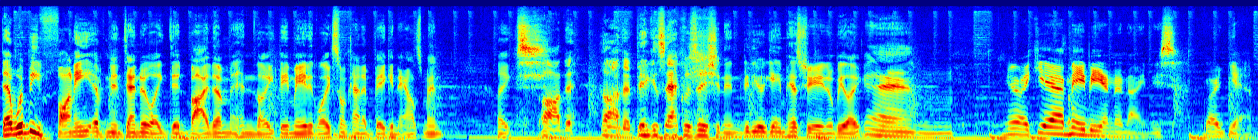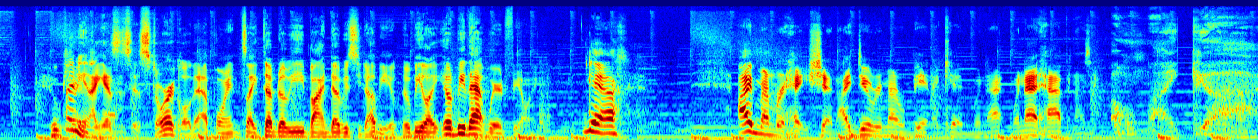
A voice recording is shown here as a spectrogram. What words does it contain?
That would be funny if Nintendo like did buy them and like they made it like some kind of big announcement, like oh the oh the biggest acquisition in video game history, and it'll be like, eh, You're like, yeah, maybe in the '90s. Like, yeah. who cares? I mean, I guess it's historical at that point. It's like WWE buying WCW. It'll be like it'll be that weird feeling. Yeah. I remember, hey, shit, I do remember being a kid when that when that happened. I was like, oh my god,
